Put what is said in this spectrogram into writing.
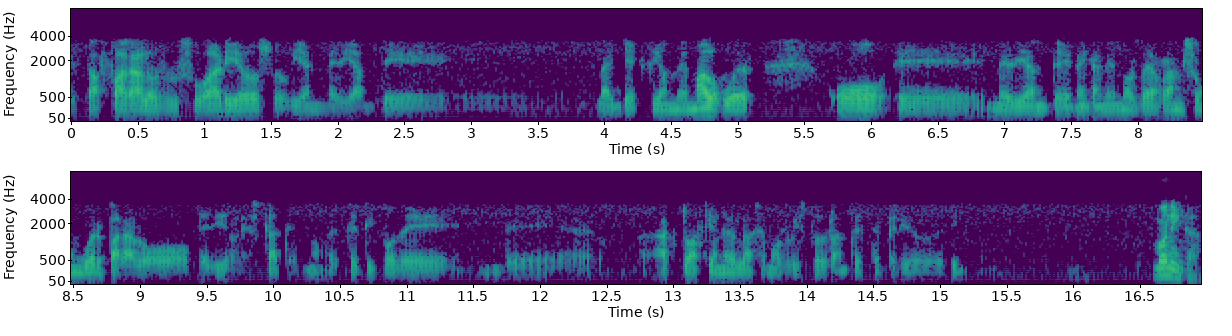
estafar a los usuarios o bien mediante la inyección de malware o eh, mediante mecanismos de ransomware para luego pedir rescate. ¿no? Este tipo de, de actuaciones las hemos visto durante este periodo de tiempo. Mónica.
